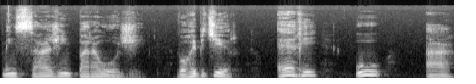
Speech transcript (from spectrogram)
Mensagem para hoje. Vou repetir: R U A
